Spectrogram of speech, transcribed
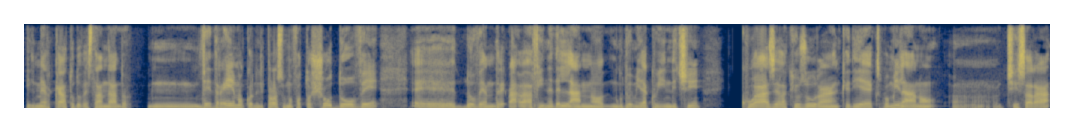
il mercato dove sta andando Mm, vedremo con il prossimo Photoshop dove, eh, dove andre- a, a fine dell'anno 2015, quasi alla chiusura anche di Expo Milano, eh, ci sarà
